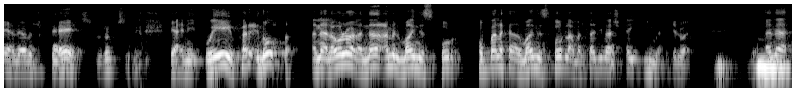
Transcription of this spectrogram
يعني أنا ما شفتهاش ما شفتش. يعني وإيه؟ فرق نقطة. أنا لو لأن أنا عامل minus four خد بالك أنا ال minus four اللي عملتها دي مالهاش أي قيمة دلوقتي. أنا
